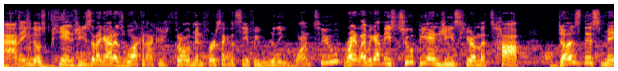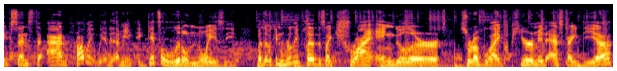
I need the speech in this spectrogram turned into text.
adding those PNGs that I got as well. Can I can actually throw them in for a second to see if we really want to, right? Like we got these two PNGs here on the top does this make sense to add? Probably, I mean, it gets a little noisy, but that we can really play with this like triangular sort of like pyramid-esque idea.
